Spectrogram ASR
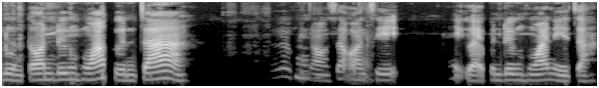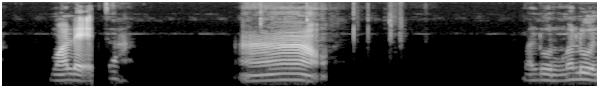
หลุนตอนดึงหัวขึ้นจ้าพี่น้องสะออนสิให้เอื่อยเป็นดึงหัวนี่จ้ะหัวแหลกจ้ะอ้าว มาลุ่นมาลุ่น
